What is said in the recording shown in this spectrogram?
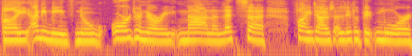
by any means, no ordinary man. And let's uh, find out a little bit more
